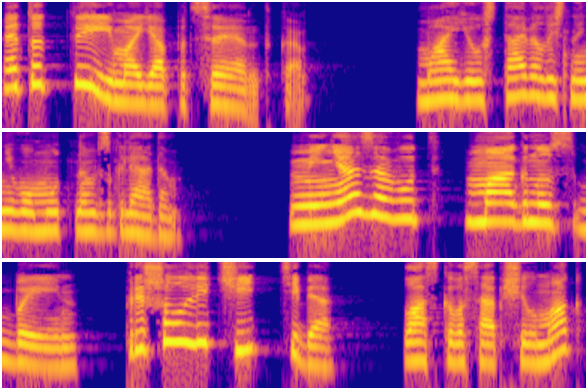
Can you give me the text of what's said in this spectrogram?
это ты моя пациентка. Майя уставилась на него мутным взглядом. «Меня зовут Магнус Бэйн. Пришел лечить тебя», — ласково сообщил маг,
